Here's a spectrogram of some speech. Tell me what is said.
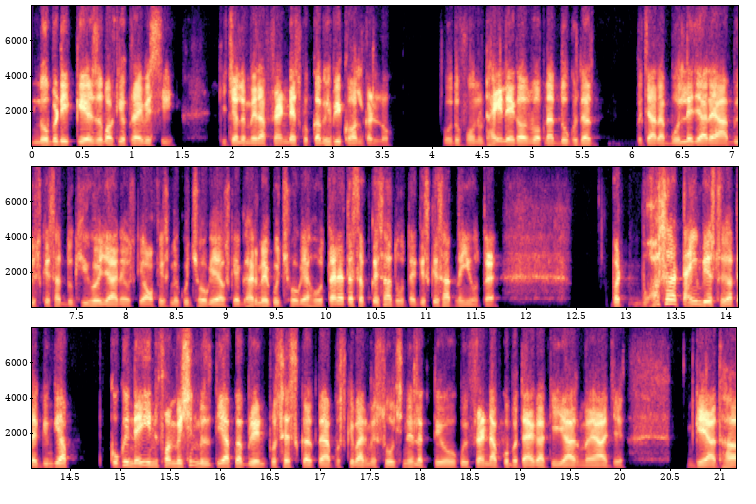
nobody cares about your privacy कि चलो मेरा फ्रेंड है, इसको कभी भी कॉल कर लो। वो तो फ़ोन उठा ही लेगा और वो अपना दुख दर्द बेचारा बोलने जा रहे हैं, आप भी उसके साथ दुखी हो जा रहे हैं, उसके ऑफ़िस में कुछ हो गया, उसके घर में कुछ हो गया, होता रहता है, सबके साथ होता है, किसके साथ नहीं होता है। बट बहुत सारा टाइम वेस्ट हो जाता है, क्योंकि आपको कोई नई इन्फॉर्मेशन मिलती है, आपका ब्रेन प्रोसेस करता है, आप उसके बारे में सोचने लगते हो, कोई फ्रेंड आपको बताएगा कि यार मैं आज गया था,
